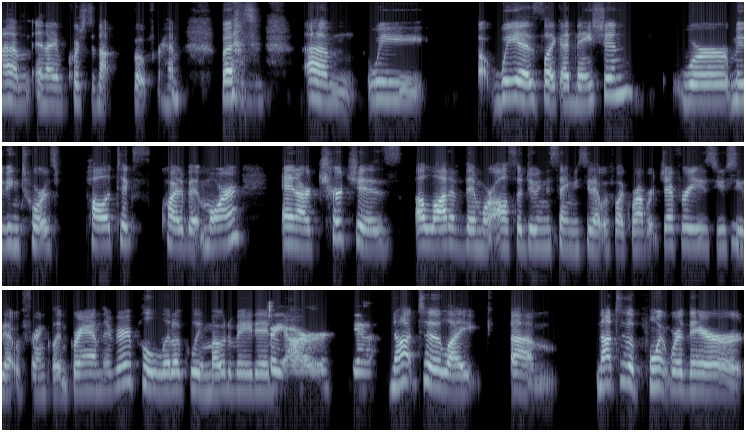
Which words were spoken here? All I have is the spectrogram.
um, and I of course did not vote for him. But Mhm. um, we we as like a nation were moving towards politics quite a bit more, and our churches a lot of them were also doing the same you see that with like robert jeffress you see that with franklin graham they're very politically motivated they are. Yeah. not to like um not to the point where they're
